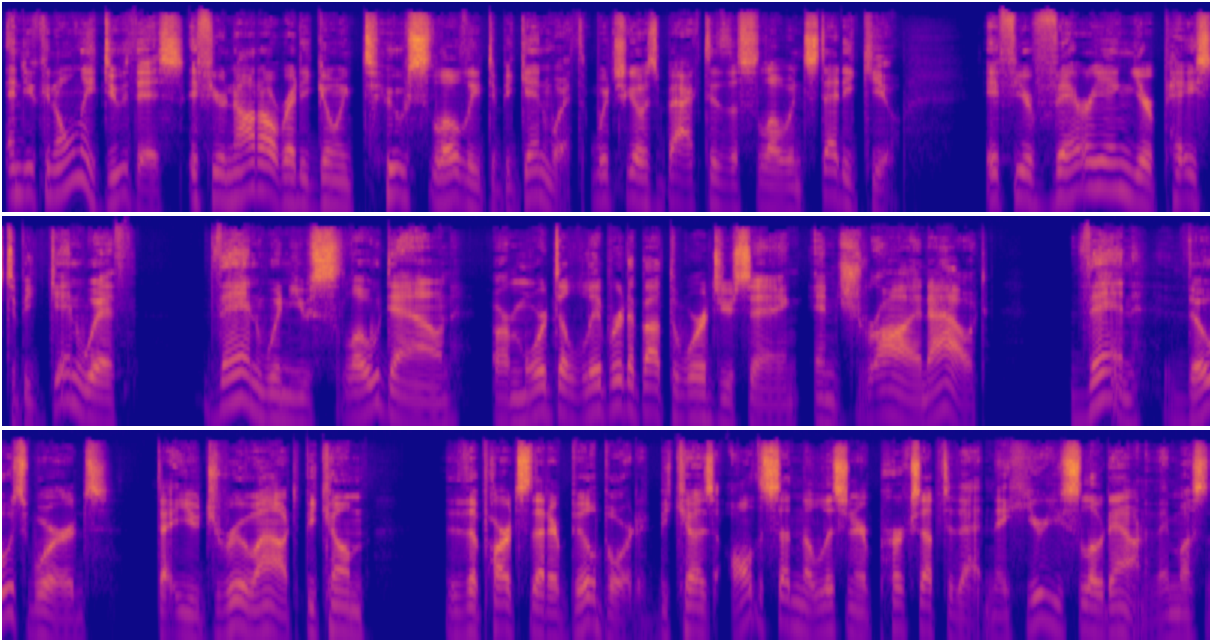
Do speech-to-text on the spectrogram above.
And you can only do this if you're not already going too slowly to begin with, which goes back to the slow and steady cue. If you're varying your pace to begin with, then when you slow down, are more deliberate about the words you're saying, and draw it out, then those words that you drew out become the parts that are billboarded because all of a sudden the listener perks up to that and they hear you slow down and they must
